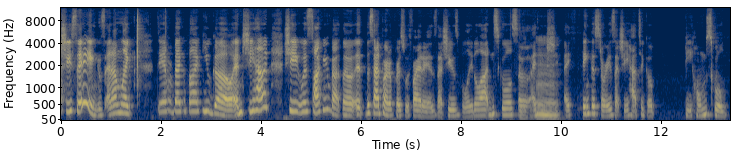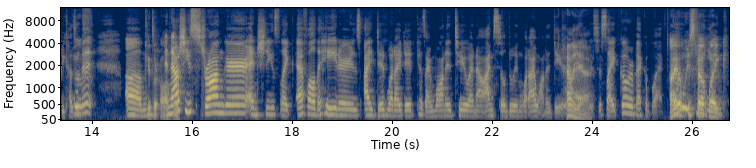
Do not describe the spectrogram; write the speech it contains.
she sings. And I'm like, damn, Rebecca Black, you go. And she had, she was talking about though, it, the sad part, of course, with Friday is that she was bullied a lot in school. So I think she, Mm. I think the story is that she had to go be homeschooled because Oof. of it. Um, Kids are awful. and now she's stronger and she's like f all the haters i did what i did because i wanted to and now i'm still doing what i want to do Hell And yeah. it's just like go rebecca black I always felt you. like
